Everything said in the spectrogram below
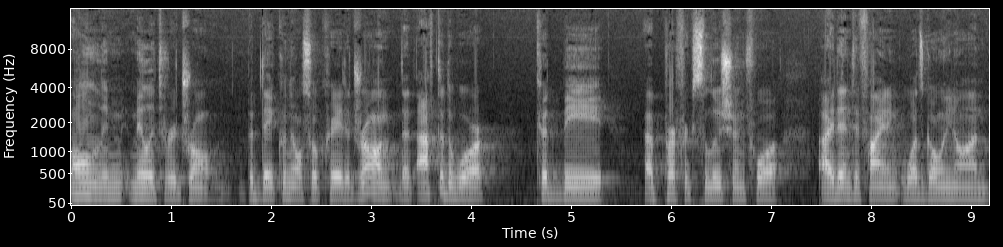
only military drone but they can also create a drone that after the war could be a perfect solution for identifying what's going on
